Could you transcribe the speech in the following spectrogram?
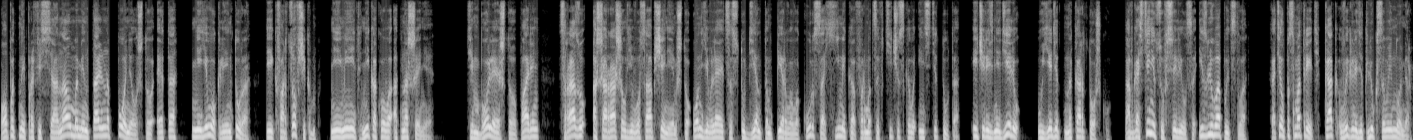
опытный профессионал моментально понял, что это не его клиентура и к форцовщикам не имеет никакого отношения. Тем более, что парень сразу ошарашил его сообщением, что он является студентом первого курса химико-фармацевтического института и через неделю уедет на картошку а в гостиницу вселился из любопытства. Хотел посмотреть, как выглядит люксовый номер,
